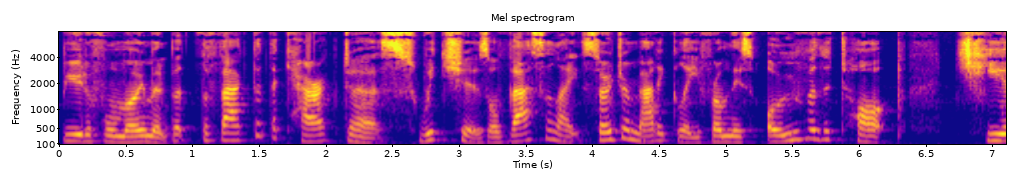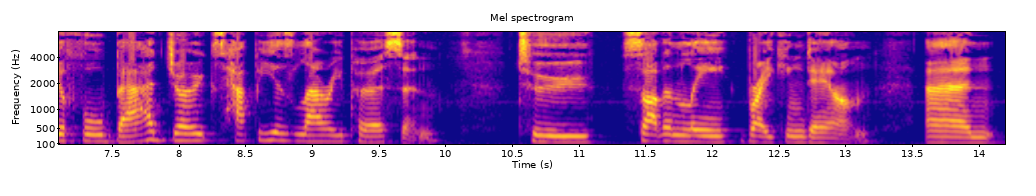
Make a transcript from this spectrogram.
beautiful moment, but the fact that the character switches or vacillates so dramatically from this over the top, cheerful, bad jokes, happy as Larry person to suddenly breaking down and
